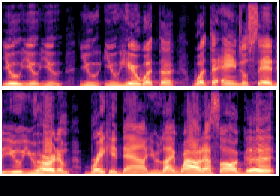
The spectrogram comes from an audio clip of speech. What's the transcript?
You, you, you, you, you hear what the, what the angel said to you. You heard him break it down. You like, wow, that's all good.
